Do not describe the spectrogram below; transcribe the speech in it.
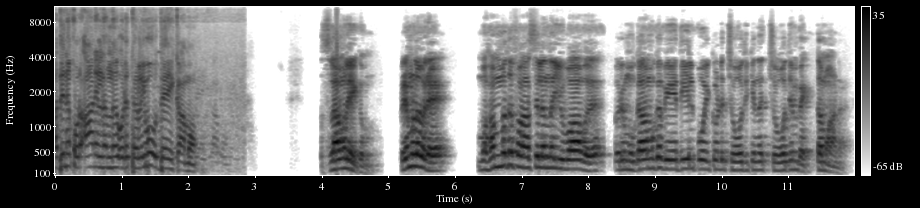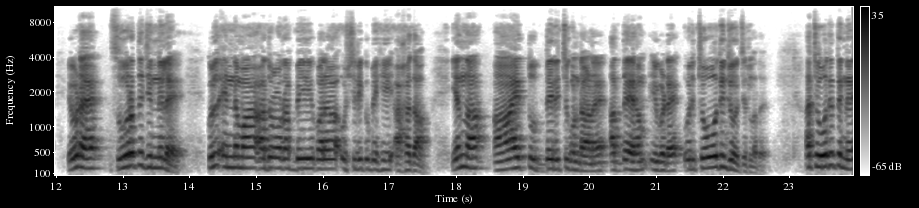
അതിന് ഖുർആാനിൽ നിന്ന് ഒരു തെളിവ് ഉദ്ധരിക്കാമോ? അസ്സാമലൈക്കും പ്രിയമുള്ളവരെ മുഹമ്മദ് ഫാസിൽ എന്ന യുവാവ് ഒരു മുഖാമുഖ വേദിയിൽ പോയിക്കൊണ്ട് ചോദിക്കുന്ന ചോദ്യം വ്യക്തമാണ്. ഇവിടെ സൂറത്ത് ജിന്നിലെ കുൽ എന്നമാ അതോ റബ്ബി വല ഉഷ്രിഖു ബിഹി അഹദ എന്ന ആയത്ത് ഉദ്ധരിച്ചുകൊണ്ടാണ് അദ്ദേഹം ഇവിടെ ഒരു ചോദ്യം ചോദിച്ചിട്ടുള്ളത്. ആ ചോദ്യത്തിന്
